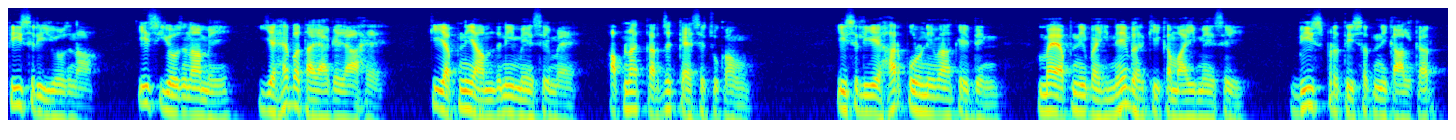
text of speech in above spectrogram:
तीसरी योजना इस योजना में यह बताया गया है कि अपनी आमदनी में से मैं अपना कर्ज कैसे चुकाऊं। इसलिए हर पूर्णिमा के दिन मैं अपनी महीने भर की कमाई में से 20 प्रतिशत निकालकर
